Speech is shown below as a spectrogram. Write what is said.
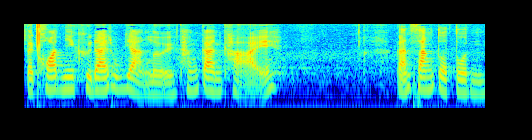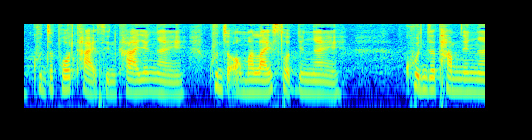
แต่คอร์สนี้คือได้ทุกอย่างเลย ทั้งการขาย การสร้างตัวตน คุณจะโพสต์ขายสินค้ายังไง คุณจะออกมาไลฟ์สดยังไง คุณจะทำยังไง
